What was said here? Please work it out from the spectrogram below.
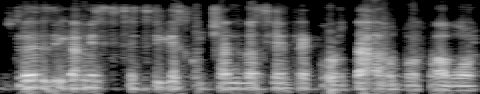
Ustedes díganme si se sigue escuchando así entrecortado, por favor.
